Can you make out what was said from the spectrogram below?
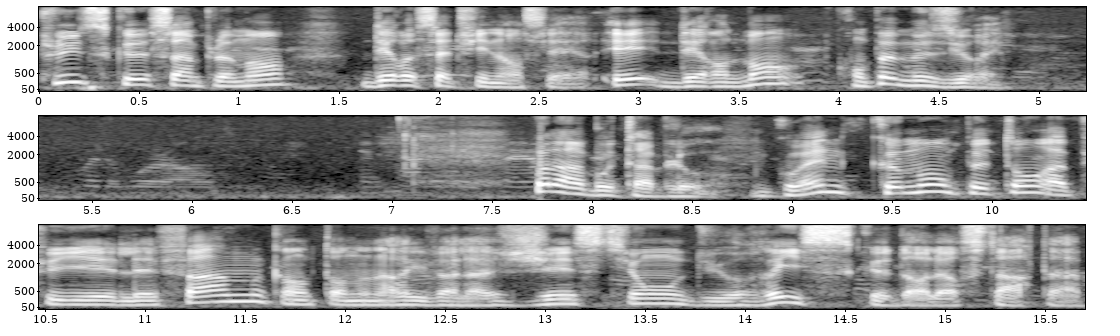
plus que simplement des recettes financières et des rendements qu'on peut mesurer. Voilà un beau tableau. Gwen, comment peut-on appuyer les femmes quand on en arrive à la gestion du risque dans leur start-up?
